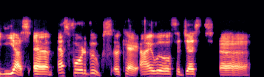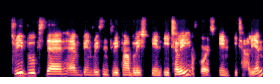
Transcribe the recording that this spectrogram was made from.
Yes. Um, as for the books, okay, I will suggest uh, three books that have been recently published in Italy, of course, in Italian,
